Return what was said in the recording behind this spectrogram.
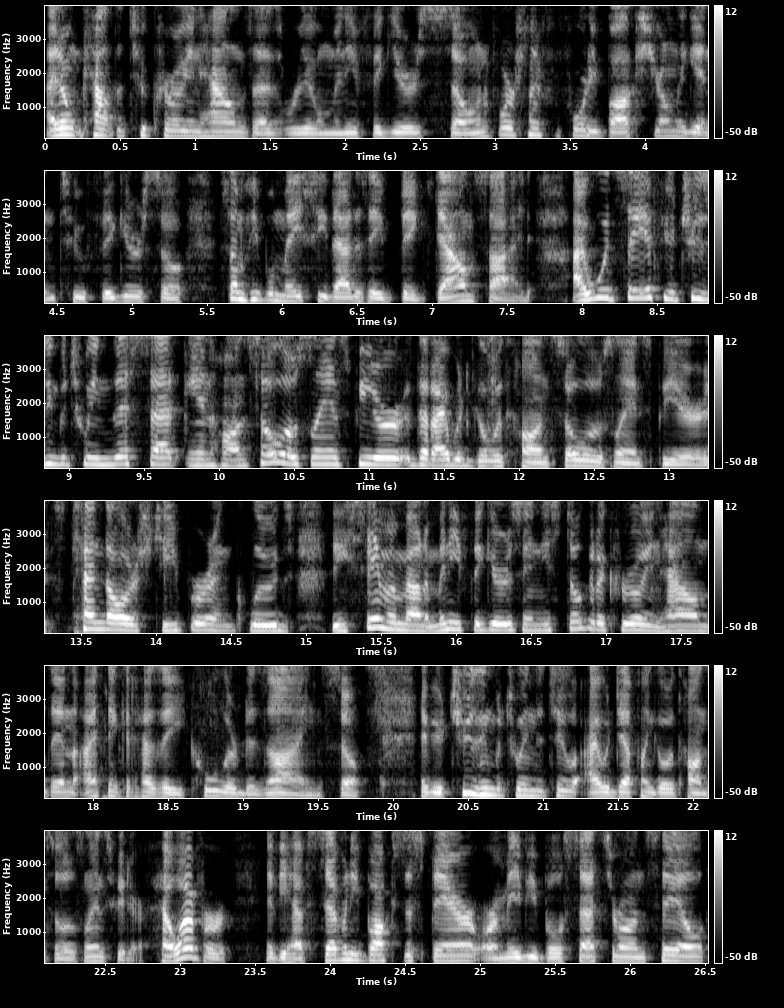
I don't count the two Corellian Hounds as real minifigures, so unfortunately for 40 bucks you're only getting two figures, so some people may see that as a big downside. I would say if you're choosing between this set and Han Solo's Landspeeder that I would go with Han Solo's Landspeeder. It's $10 cheaper, includes the same amount of minifigures, and you still get a Corellian Hound, and I think it has a cooler design. So if you're choosing between the two, I would definitely go with Han Solo's Landspeeder. However, if you have 70 bucks to spare, or maybe both sets are on sale,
